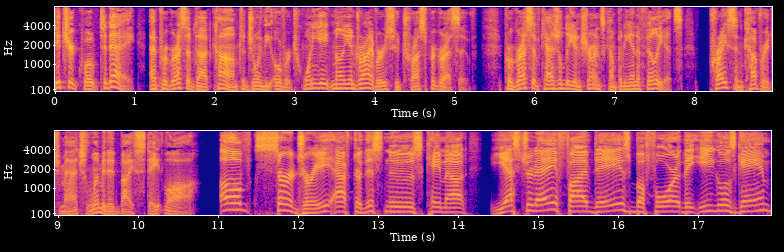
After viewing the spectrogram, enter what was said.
Get your quote today at progressive.com to join the over 28 million drivers who trust Progressive. Progressive Casualty Insurance Company and Affiliates. Price and coverage match limited by state law. Of surgery after this news came out yesterday, five days before the Eagles game.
